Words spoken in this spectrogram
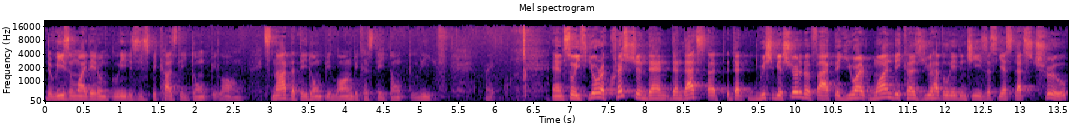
The reason why they don't believe is, because they don't belong. It's not that they don't belong because they don't believe. Right? And so if you're a Christian, then, then that's a, that we should be assured of the fact that you are one because you have believed in Jesus. Yes, that's true.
